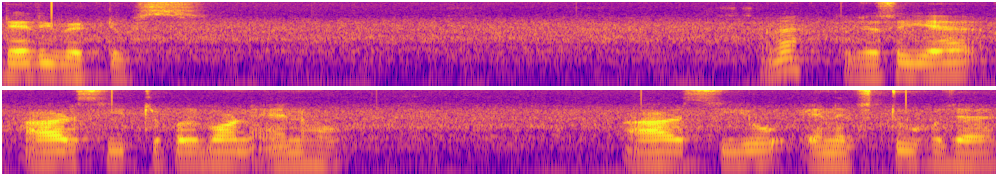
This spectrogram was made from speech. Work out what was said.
derivatives है ना? तो जैसे ये है R C triple bond N हो R C O N H two हो जाए,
